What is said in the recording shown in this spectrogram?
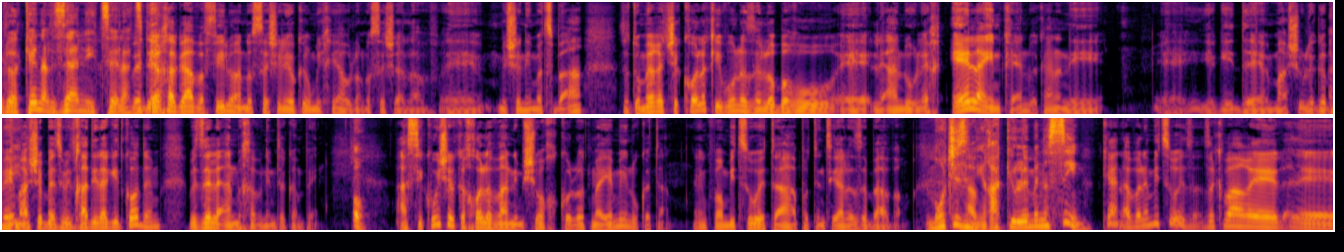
ולכן על זה אני אצא להצביע. ודרך אגב, אפילו הנושא של יוקר מחיה הוא לא נושא שעליו אה, משנים הצבעה. זאת אומרת שכל הכיוון הזה לא ברור אה, לאן הוא הולך, אלא אם כן, וכאן אני אה, אגיד אה, משהו לגבי אגיד. מה שבעצם התחלתי להגיד קודם, וזה לאן מכוונים את הקמפיין. או. הסיכוי של כחול לבן למשוך קולות מהימין הוא קטן. הם כבר מיצו את הפוטנציאל הזה בעבר. למרות שזה אבל- נראה כאילו הם מנסים. כן, אבל הם מיצו את זה. זה כבר, אה, אה,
